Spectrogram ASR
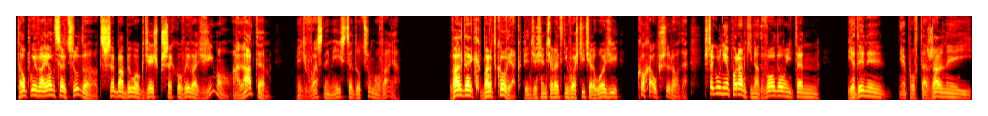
To pływające cudo trzeba było gdzieś przechowywać zimą, a latem mieć własne miejsce do cumowania. Waldek Bartkowiak, pięćdziesięcioletni właściciel łodzi, kochał przyrodę, szczególnie poranki nad wodą i ten jedyny, niepowtarzalny i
